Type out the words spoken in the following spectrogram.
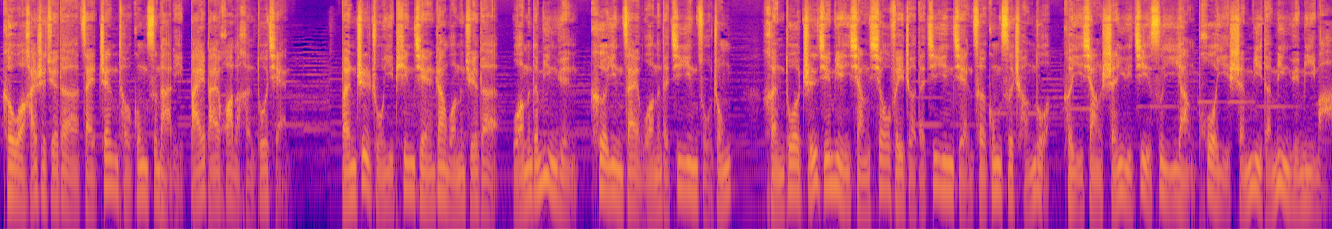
可我还是觉得在 Gentle 公司那里白白花了很多钱。本质主义偏见让我们觉得我们的命运刻印在我们的基因组中。很多直接面向消费者的基因检测公司承诺可以像神谕祭司一样破译神秘的命运密码，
